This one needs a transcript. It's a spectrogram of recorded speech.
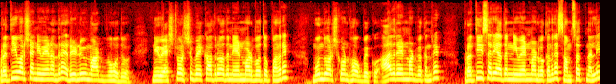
ಪ್ರತಿ ವರ್ಷ ನೀವೇನಂದರೆ ರಿನ್ಯೂ ಮಾಡಬಹುದು. ನೀವು ಎಷ್ಟು ವರ್ಷ ಬೇಕಾದರೂ ಅದನ್ನು ಏನು ಮಾಡ್ಬೋದಪ್ಪ ಅಂದರೆ ಮುಂದುವರ್ಸ್ಕೊಂಡು ಹೋಗಬೇಕು. ಆದರೆ ಏನು ಮಾಡಬೇಕಂದ್ರೆ ಪ್ರತಿ ಸರಿ ಅದನ್ನು ನೀವೇನು ಮಾಡಬೇಕಂದ್ರೆ ಸಂಸತ್ನಲ್ಲಿ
